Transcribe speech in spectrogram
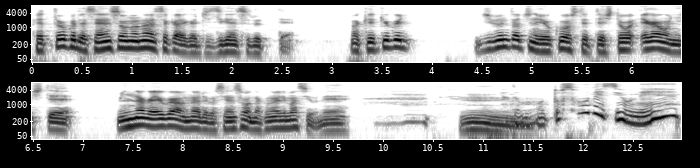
ペットウォークで戦争のない世界が実現するって。まあ、結局、自分たちの欲を捨てて人を笑顔にして、みんなが笑顔になれば戦争はなくなりますよね。うん。いやでも本当そうですよね。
